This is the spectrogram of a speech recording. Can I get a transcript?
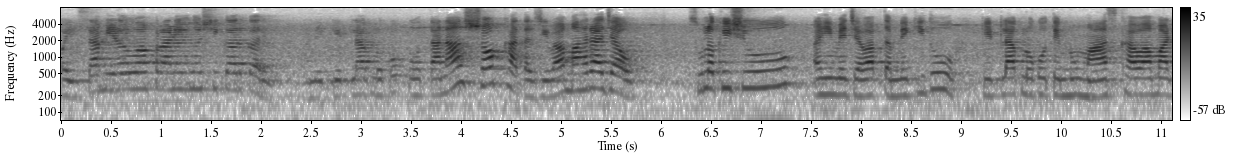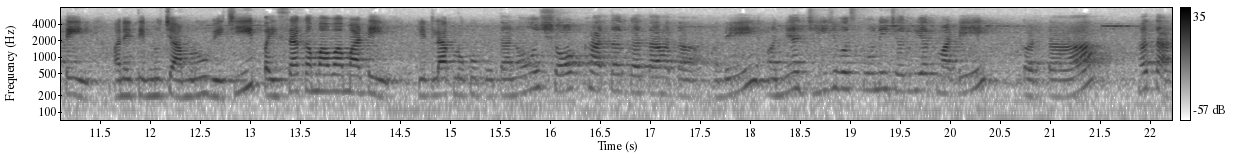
પૈસા મેળવવા પ્રાણીઓનો શિકાર કરે અને કેટલાક લોકો પોતાના શોખ ખાતર જેવા મહારાજાઓ. શું લખીશું? અહીં મેં જવાબ તમને કીધું. કેટલાક લોકો તેમનું માંસ ખાવા માટે અને તેમનું ચામડું વેચી પૈસા કમાવા માટે. કેટલાક લોકો પોતાનો શોખ ખાતર કરતા હતા અને અન્ય ચીજ વસ્તુઓની જરૂરિયાત માટે કરતા હતા.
